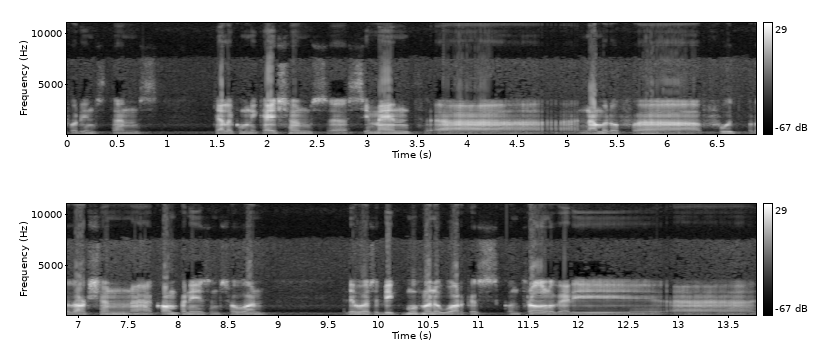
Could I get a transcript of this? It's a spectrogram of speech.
for instance, telecommunications, uh, cement, uh, a number of uh, food production uh, companies, and so on. There was a big movement of workers' control, a very uh,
